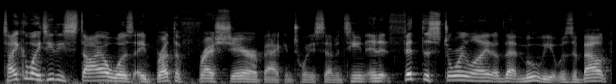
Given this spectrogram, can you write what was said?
Taika Waititi's style was a breath of fresh air back in 2017, and it fit the storyline of that movie. It was about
